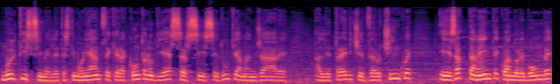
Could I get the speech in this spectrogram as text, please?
Moltissime le testimonianze che raccontano di essersi seduti a mangiare alle 13.05 esattamente quando le bombe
